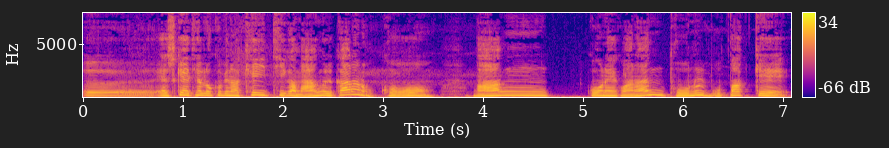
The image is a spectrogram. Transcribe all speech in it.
어, SK텔레콤이나 KT가 망을 깔아놓고 망권에 관한 돈을 못 받게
